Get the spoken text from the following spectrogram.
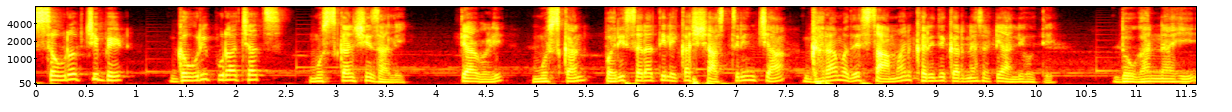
सौरभची भेट गौरीपुराच्याच मुस्कानशी झाली. त्यावेळी मुस्कान परिसरातील एका शास्त्रींच्या घरामध्ये सामान खरेदी करण्यासाठी आली होती. दोघांनाही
